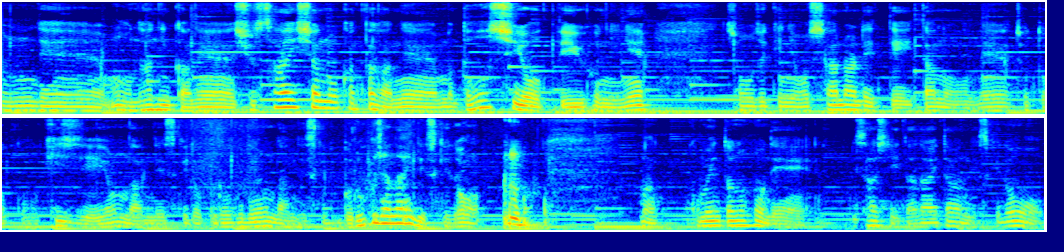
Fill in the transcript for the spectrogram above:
んでもう何かね主催者の方がね、まあ、どうしようっていうふうにね正直におっしゃられていたのをねちょっとこう記事で読んだんですけどブログで読んだんですけどブログじゃないですけど まあコメントの方で見させていただいたんですけど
